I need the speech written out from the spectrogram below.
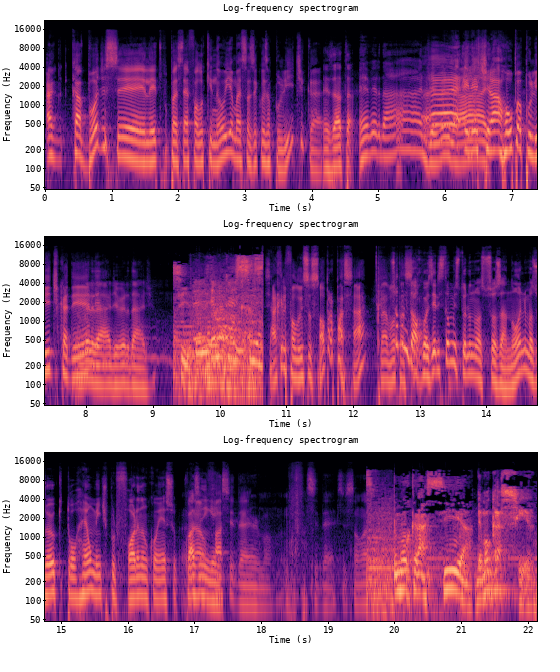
acabou de ser eleito pro PSDB e falou que não ia mais fazer coisa política? Exata. É verdade, é, É, verdade. ele ia tirar a roupa política É dele. verdade, é verdade. Será que ele falou isso só pra passar na Só votação? perguntar uma coisa, eles estão misturando umas pessoas anônimas ou eu que tô realmente por fora e não conheço quase não, ninguém? Não faço ideia, irmão. Não faço ideia. Vocês são lá. Democracia. Democracia.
